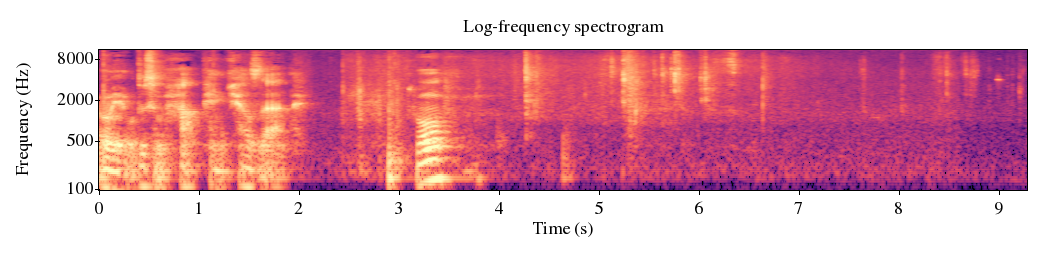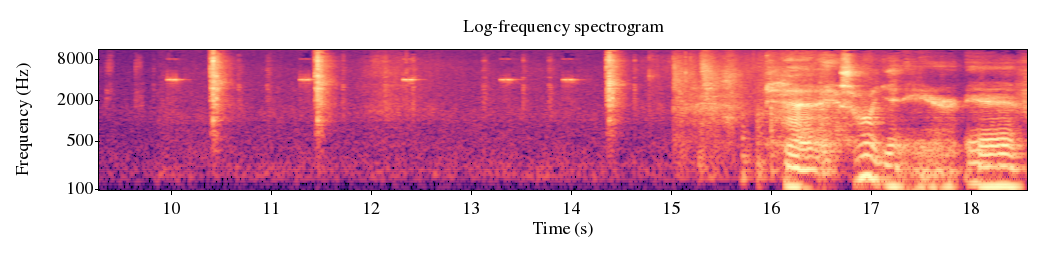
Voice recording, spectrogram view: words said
oh yeah, we'll do some hot pink. How's that? Cool. Okay, so what do I get here? If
